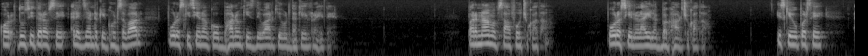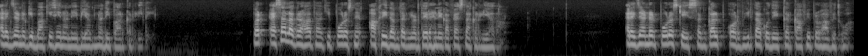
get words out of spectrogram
और दूसरी तरफ़ से अलेक्जेंडर के घुड़सवार पोरस की सेना को भालों की इस दीवार की ओर धकेल रहे थे। परिणाम अब साफ़ हो चुका था। पोरस की लड़ाई लगभग हार चुका था। इसके ऊपर से अलेक्जेंडर की बाकी सेना ने भी अब नदी पार कर ली थी। पर ऐसा लग रहा था कि पोरस ने आखिरी दम तक लड़ते रहने का फैसला कर लिया था। अलेक्जेंडर पोरस के इस संकल्प और वीरता को देखकर काफ़ी प्रभावित हुआ।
